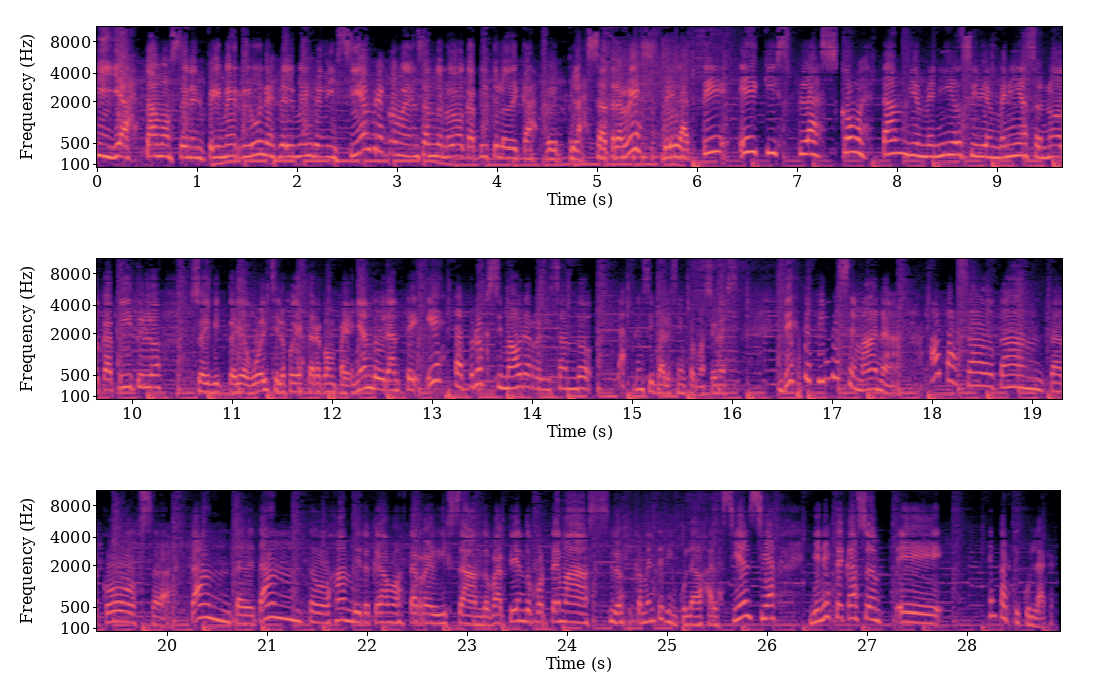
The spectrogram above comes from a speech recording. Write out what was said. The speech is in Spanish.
Y ya estamos en el primer lunes del mes de diciembre, comenzando un nuevo capítulo de Café Plus a través de la TX Plus. ¿Cómo están? Bienvenidos y bienvenidas a un nuevo capítulo. Soy Victoria Walsh y los voy a estar acompañando durante esta próxima hora revisando las principales informaciones de este fin de semana. Ha pasado tanta cosa, tanta de tantos ámbitos que vamos a estar revisando, partiendo por temas lógicamente vinculados a la ciencia y en este caso en, eh, en particular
